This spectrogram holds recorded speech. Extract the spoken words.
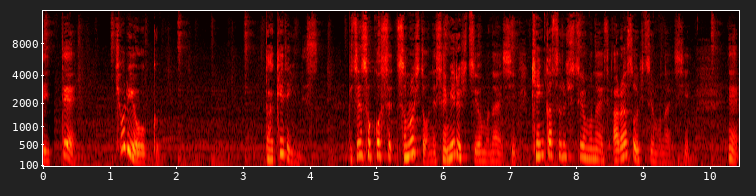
って言って距離を置くだけでいいんです。別にそこその人をね責める必要もないし喧嘩する必要もないし争う必要もないしね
